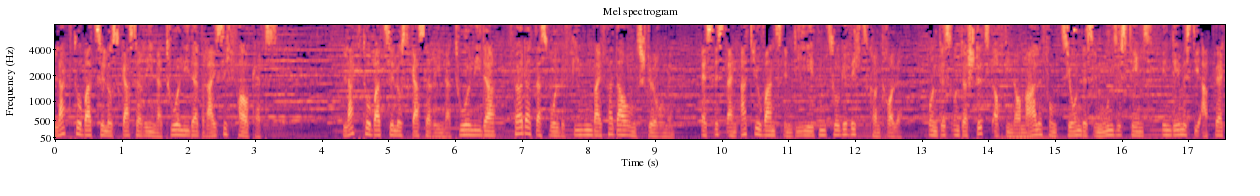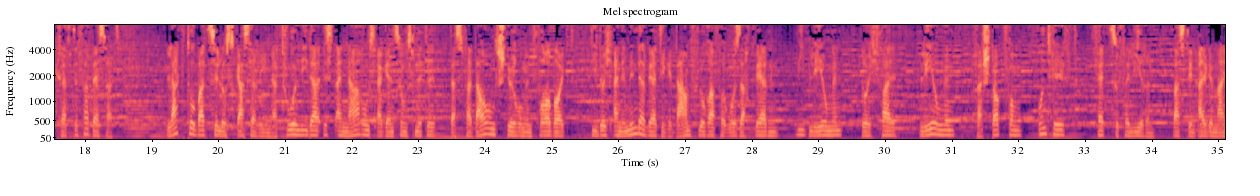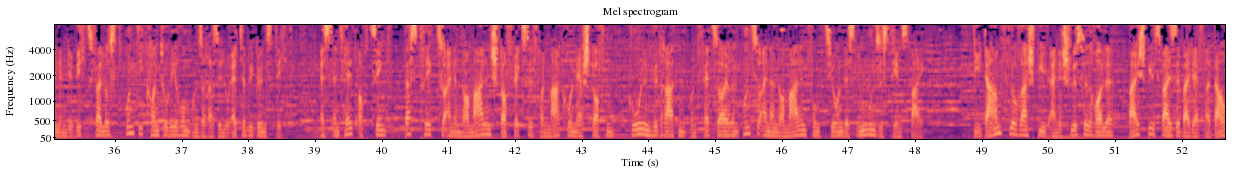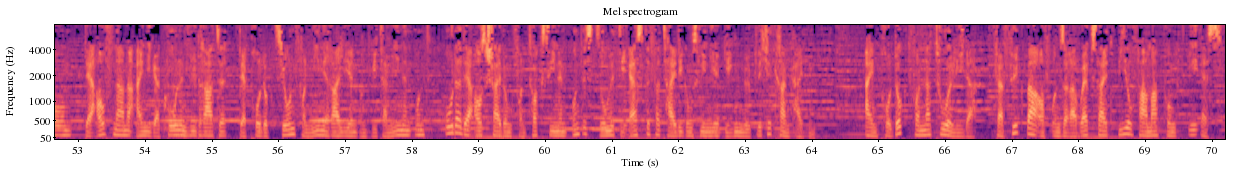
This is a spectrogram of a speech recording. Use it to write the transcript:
Lactobacillus gasseri Naturlieder 30 V-Caps. Lactobacillus gasseri Naturlieder fördert das Wohlbefinden bei Verdauungsstörungen. Es ist ein Adjuvans in Diäten zur Gewichtskontrolle. Und es unterstützt auch die normale Funktion des Immunsystems, indem es die Abwehrkräfte verbessert. Lactobacillus gasseri Naturlieder ist ein Nahrungsergänzungsmittel, das Verdauungsstörungen vorbeugt, die durch eine minderwertige Darmflora verursacht werden, wie Blähungen, Durchfall, Blähungen, Verstopfung und hilft, Fett zu verlieren, was den allgemeinen Gewichtsverlust und die Konturierung unserer Silhouette begünstigt. Es enthält auch Zink, das trägt zu einem normalen Stoffwechsel von Makronährstoffen, Kohlenhydraten und Fettsäuren und zu einer normalen Funktion des Immunsystems bei. Die Darmflora spielt eine Schlüsselrolle, beispielsweise bei der Verdauung, der Aufnahme einiger Kohlenhydrate, der Produktion von Mineralien und Vitaminen und oder der Ausscheidung von Toxinen und ist somit die erste Verteidigungslinie gegen mögliche Krankheiten. Ein Produkt von Naturlieder, verfügbar auf unserer Website biopharma.es.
